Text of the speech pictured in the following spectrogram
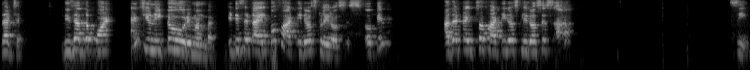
that's it. These are the points you need to remember. It is a type of arteriosclerosis. Okay. Other types of arteriosclerosis are see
